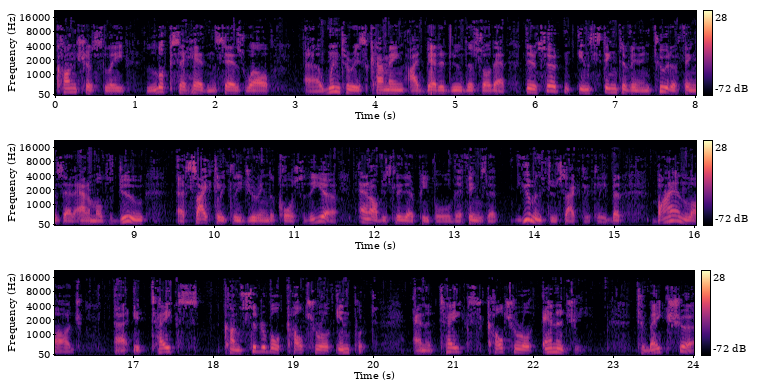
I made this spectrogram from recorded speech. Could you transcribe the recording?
consciously looks ahead and says, well, uh, winter is coming, I'd better do this or that. There are certain instinctive and intuitive things that animals do uh, cyclically during the course of the year. And obviously, there are people, there are things that humans do cyclically. But by and large, uh, it takes considerable cultural input and it takes cultural energy to make sure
